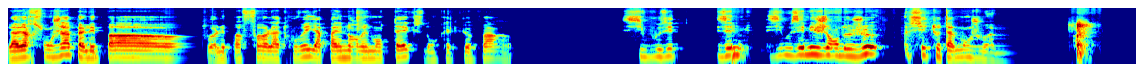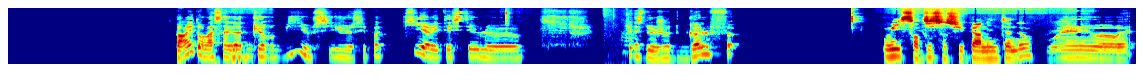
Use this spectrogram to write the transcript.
La version Jap, elle est pas, elle est pas folle à trouver. Il n'y a pas énormément de texte, donc quelque part, euh, si vous êtes, aimez- si vous aimez ce genre de jeu, c'est totalement jouable. Pareil dans la saga Kirby aussi, je sais pas qui avait testé le test de jeu de golf. Oui, sorti sur Super Nintendo. Ouais, ouais, ouais.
